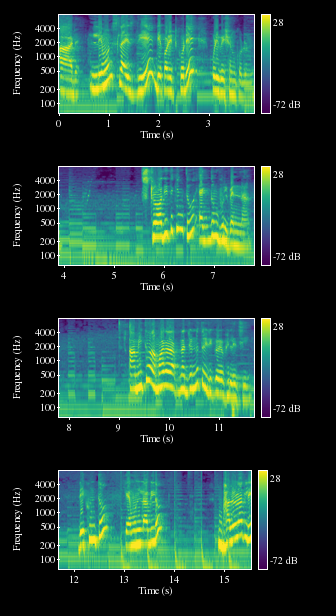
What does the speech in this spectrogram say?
আর লেমন স্লাইস দিয়ে ডেকোরেট করে পরিবেশন করুন। স্ট্র দিতে কিন্তু একদম ভুলবেন না। আমি তো আমার আর আপনার জন্য তৈরি করে ফেলেছি। দেখুন তো, কেমন লাগল? ভালো লাগলে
